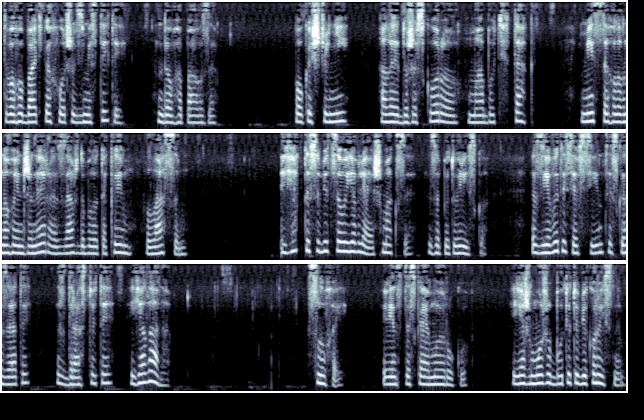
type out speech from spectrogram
Твого батька хочуть змістити? Довга пауза. Поки що ні, але дуже скоро, мабуть, так. Місце головного інженера завжди було таким ласим. Як ти собі це уявляєш, Максе? запитує різко. З'явитися в Сінт і сказати Здрастуйте, я Лана. Слухай, він стискає мою руку. Я ж можу бути тобі корисним.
